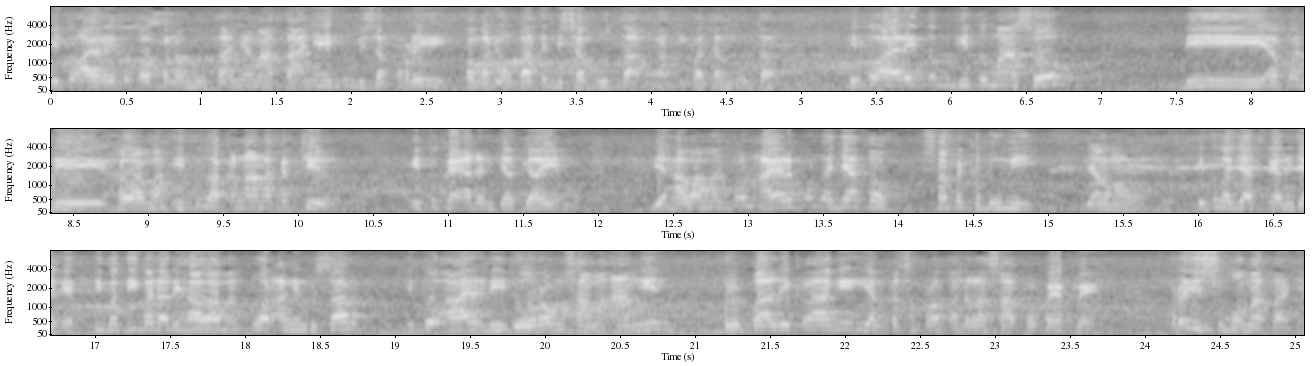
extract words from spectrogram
Itu air itu kalau kena mukanya matanya itu bisa perih kalau nggak diobatin bisa buta mengakibatkan buta. Itu air itu begitu masuk di apa di halaman itu nggak kena anak kecil. Itu kayak ada yang jagain di halaman pun air pun nggak jatuh sampai ke bumi di halaman itu nggak jatuh dijagain tiba-tiba dari halaman keluar angin besar itu air didorong sama angin berbalik lagi yang kesemprot adalah satpol pp perih semua matanya.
